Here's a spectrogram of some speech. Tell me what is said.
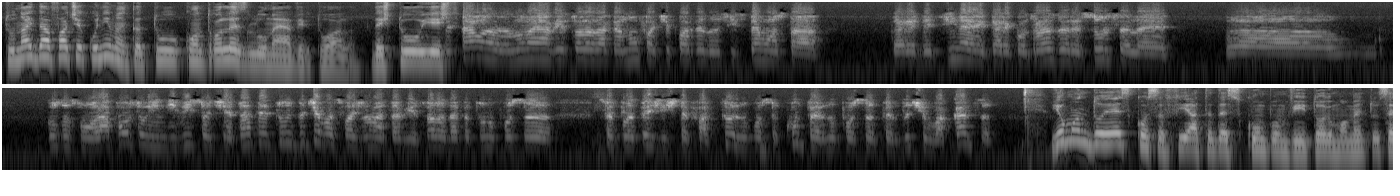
tu n-ai de-a face cu nimeni, că tu controlezi lumea aia virtuală. Deci tu ești... Păi, da, lumea aia virtuală, dacă nu face parte din sistemul ăsta care deține, care controlează resursele, uh, cum să spun, raportul individ-societate, tu de ce să faci lumea ta virtuală dacă tu nu poți să, să plătești niște facturi, nu poți să cumperi, nu poți să te duci în vacanță? Eu mă îndoiesc că o să fie atât de scump în viitor în momentul, să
